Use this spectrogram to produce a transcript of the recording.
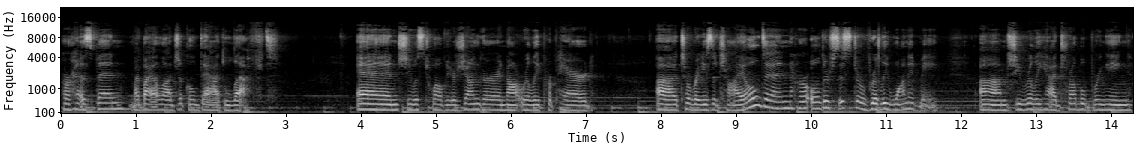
Her husband, my biological dad, left. And she was 12 years younger and not really prepared uh, to raise a child. And her older sister really wanted me. Um, she really had trouble bringing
